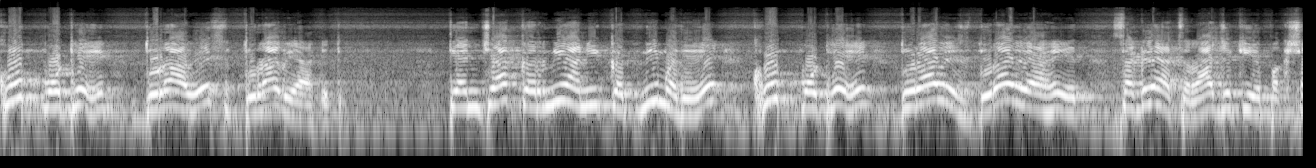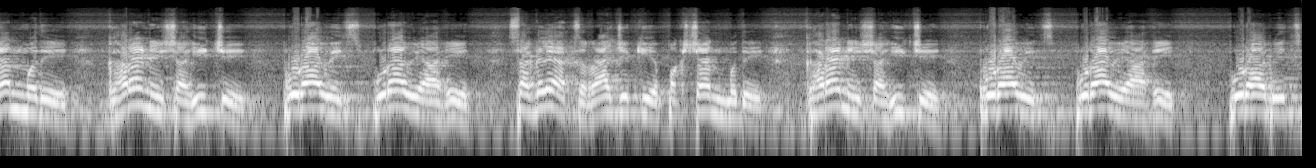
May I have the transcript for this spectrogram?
खूप मोठे दुरावेस दुरावे आहेत. त्यांच्या करणी आणि कथनीमध्ये खूप मोठे दुरावेस दुरावे आहेत. सगळ्याच राजकीय पक्षांमध्ये घराणेशाहीचे पुरावेच पुरावे आहेत. सगळ्याच राजकीय पक्षांमध्ये घराणेशाहीचे पुरावेच पुरावे आहेत. पुरावेच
